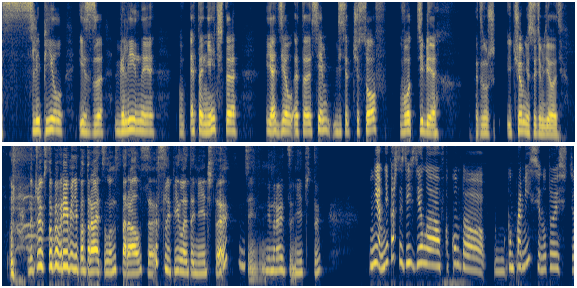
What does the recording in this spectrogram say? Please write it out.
слепил из глины это нечто, я делал это 70 часов, вот тебе. Это уж, и что мне с этим делать? Ну, человек столько времени потратил, он старался, слепил это нечто. Тебе не нравится нечто. Не, мне кажется, здесь дело в каком-то компромиссе. Ну, то есть, э,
